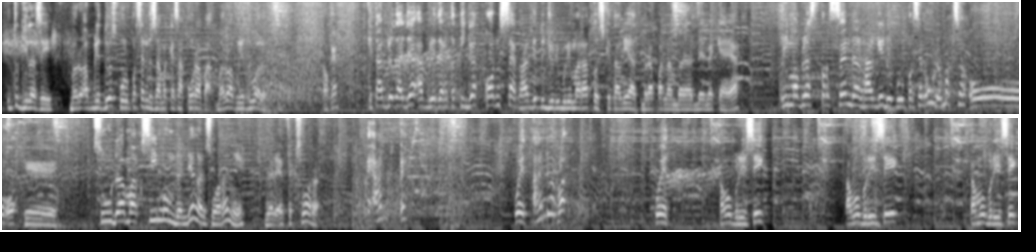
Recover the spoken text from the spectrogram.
Itu gila sih. Baru upgrade 2 10% udah sama kayak Sakura pak. Baru upgrade 2 loh. Oke Kita upgrade aja. Upgrade yang ketiga Konser. Harga 7500 Kita lihat berapa nambah damage-nya ya. 15% dan harga 20% Oh udah maksa. Oh oke. okay sudah maksimum dan dia nggak ada suaranya ya? Nggak ada efek suara. Eh ada eh. Wait ada pak. Wait. Kamu berisik. Kamu berisik. Kamu berisik.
